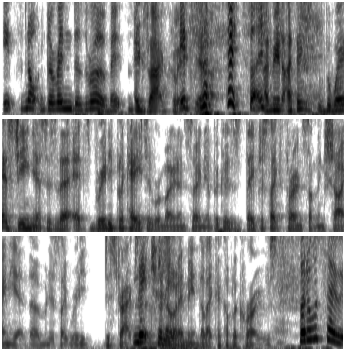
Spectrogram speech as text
it's not Dorinda's room. It's Exactly, It's yeah. it's like I mean, I think the way it's genius is that it's really placated Ramona and Sonja because they've just like thrown something shiny at them and it's like really distracted them. Do you Literally. know what I mean? They're like a couple of crows. But also,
